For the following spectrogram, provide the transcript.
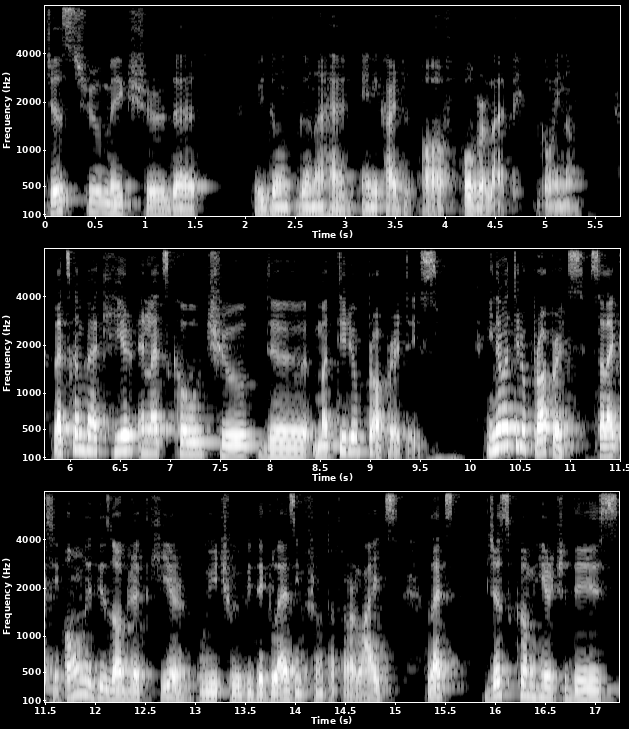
just to make sure that we don't gonna have any kind of overlap going on. Let's come back here and let's go to the material properties. In the material properties, selecting only this object here, which will be the glass in front of our lights, let's just come here to this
